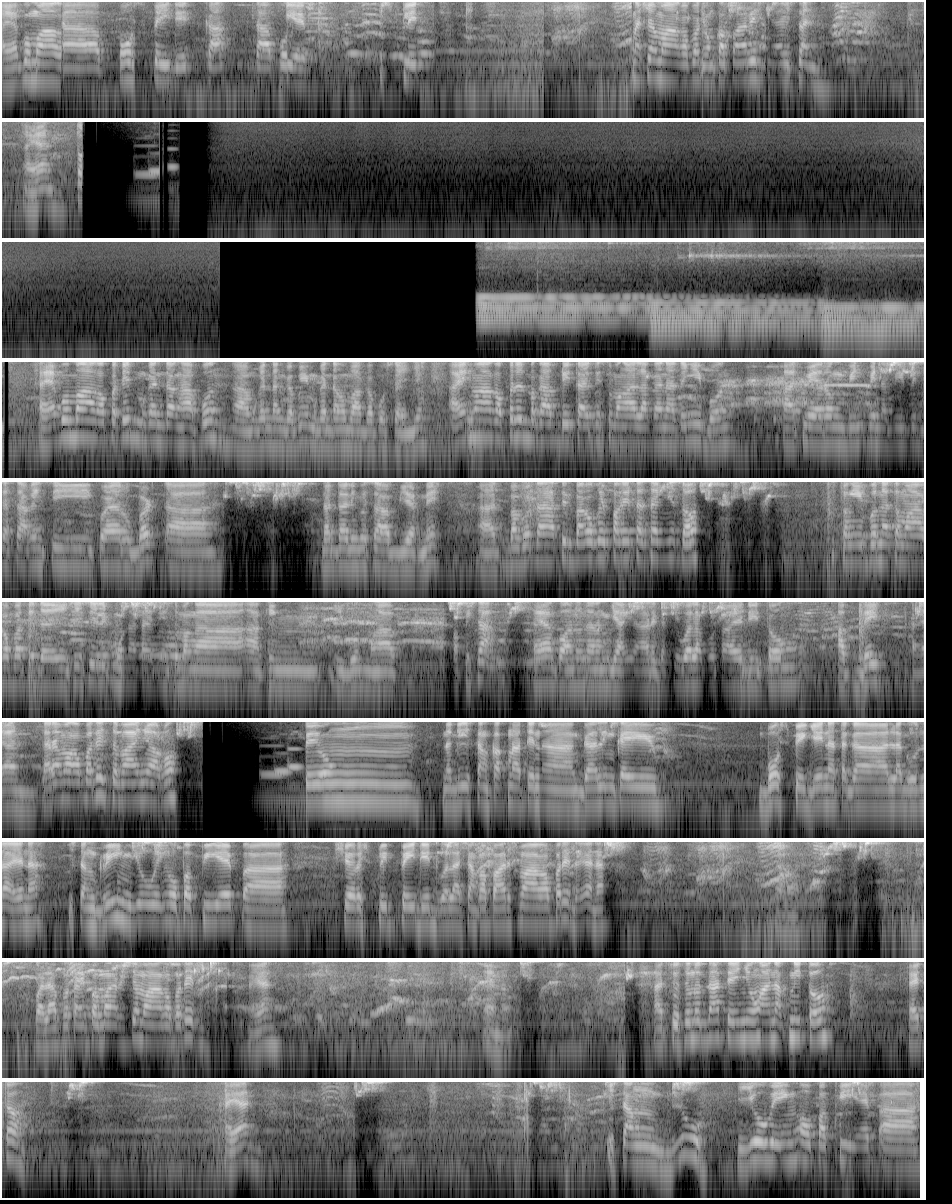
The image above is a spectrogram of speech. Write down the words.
Ayan po mga uh, post-paid ka, tapos PF, split. Na siya mga kapatid, yung kaparis niya isan. Ayan. To- Ayan po mga kapatid, magandang hapon, ah, magandang gabi, magandang umaga po sa inyo. Ayun mga kapatid, mag-update tayo dun sa mga alaga nating ibon. At mayroong bin, pinabibinta sa akin si Kuya Robert. Ah, dadaling ko sa biyernes. At bago na natin, bago ko ipakita sa inyo to, itong ibon na to mga kapatid ay sisilip muna tayo dun sa mga aking ibon, mga kapisa. Ayan kung ano na nangyayari kasi wala po tayo ditong update. Ayan. Tara mga kapatid, samahan nyo ako. Ito yung nag-iisang kak natin na galing kay Boss PJ na taga Laguna. Ayan ha. Isang green Ewing Opa PF ah, sure split faded. Wala siyang kapares mga kapatid. Ayan ha. Ah. Wala po tayong pamaris dyan mga kapatid. Ayan. Ayan o. At susunod natin yung anak nito. Ito. Ayan. Isang blue Ewing Opa PF ah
